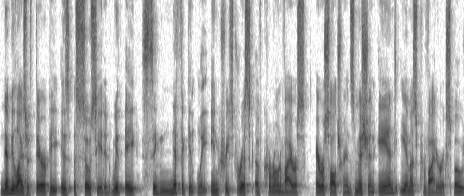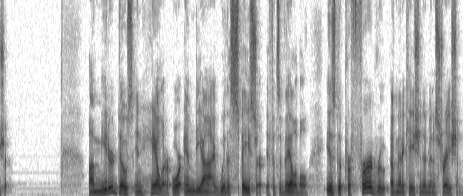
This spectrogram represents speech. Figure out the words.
Nebulizer therapy is associated with a significantly increased risk of coronavirus aerosol transmission and EMS provider exposure. A metered dose inhaler, or MDI, with a spacer, if it's available, is the preferred route of medication administration.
